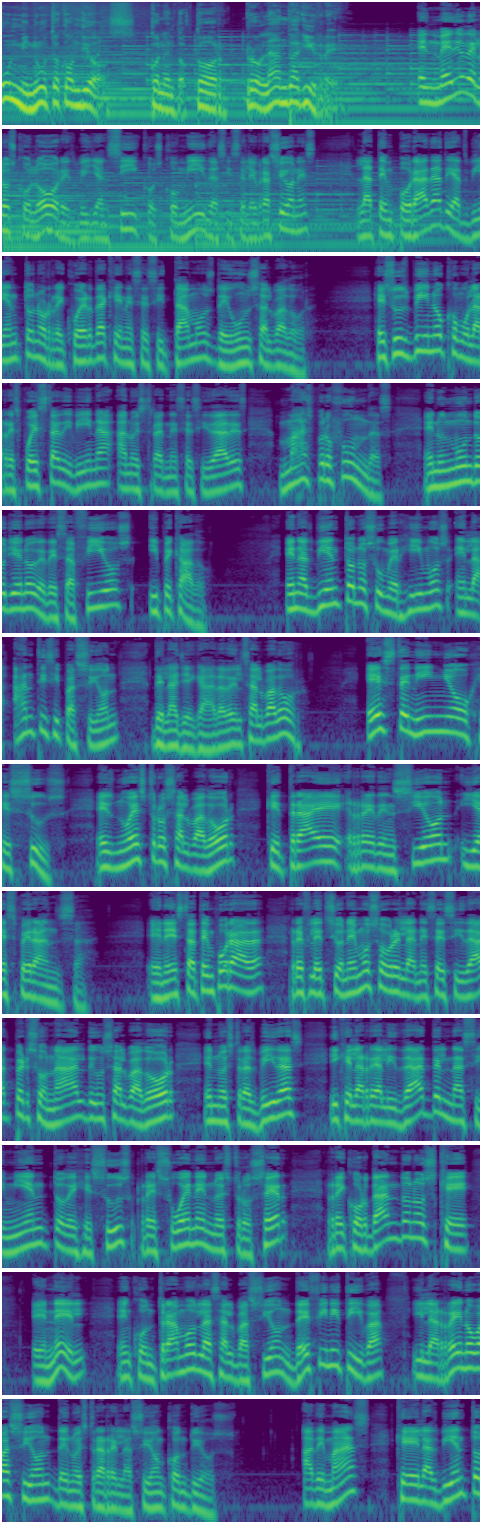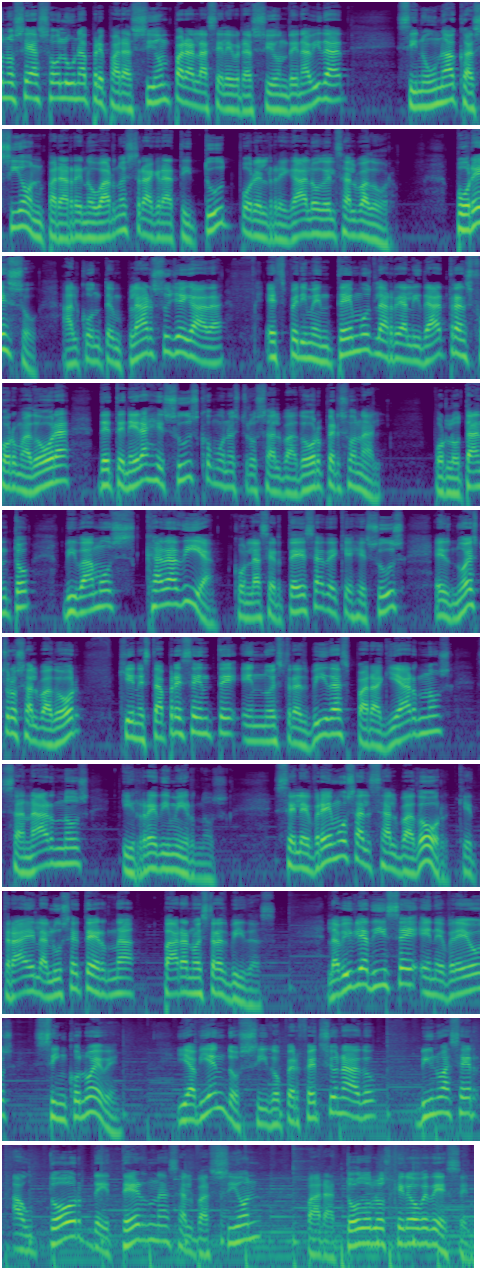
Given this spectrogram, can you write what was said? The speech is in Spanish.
Un Minuto con Dios, con el doctor Rolando Aguirre. En medio de los colores, villancicos, comidas y celebraciones, la temporada de Adviento nos recuerda que necesitamos de un Salvador. Jesús vino como la respuesta divina a nuestras necesidades más profundas en un mundo lleno de desafíos y pecado. En Adviento nos sumergimos en la anticipación de la llegada del Salvador. Este niño Jesús es nuestro Salvador que trae redención y esperanza. En esta temporada reflexionemos sobre la necesidad personal de un Salvador en nuestras vidas y que la realidad del nacimiento de Jesús resuene en nuestro ser, recordándonos que en Él encontramos la salvación definitiva y la renovación de nuestra relación con Dios. Además, que el Adviento no sea solo una preparación para la celebración de Navidad, sino una ocasión para renovar nuestra gratitud por el regalo del Salvador. Por eso, al contemplar su llegada, experimentemos la realidad transformadora de tener a Jesús como nuestro Salvador personal. Por lo tanto, vivamos cada día con la certeza de que Jesús es nuestro Salvador quien está presente en nuestras vidas para guiarnos, sanarnos y redimirnos. Celebremos al Salvador que trae la luz eterna para nuestras vidas. La Biblia dice en Hebreos 5.9, y habiendo sido perfeccionado, vino a ser autor de eterna salvación para todos los que le obedecen.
